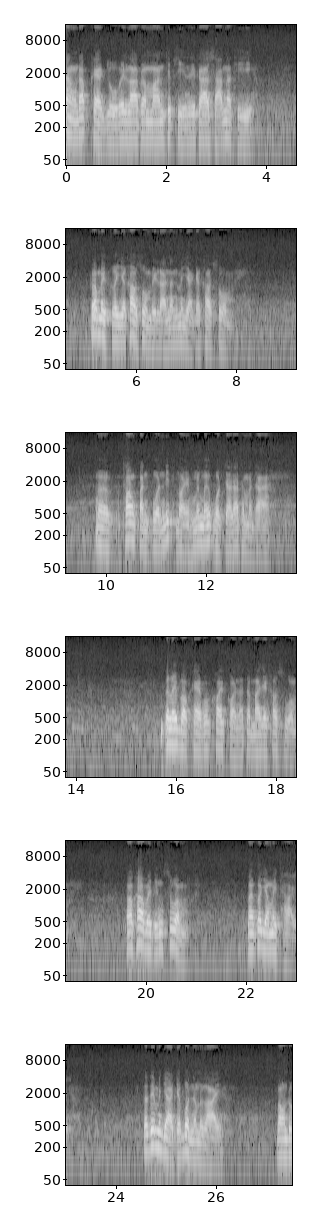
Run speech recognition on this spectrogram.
นั่งรับแขกอยู่เวลาประมาณสิบสี่นาฬิกาสามนาที ก็ไม่เคยจะเข้าส้วมเวลานั้นไม่อยากจะเข้าส้วม เมื่อท้องปั่นป่วนนิดหน่อยเหมือนเหมือนปวดจาระธรรมดา ก็เลยบอกแขกว่าคอยก่อนอาตมาจะเข้าส้วมพอเข้าไปถึงส้วม มันก็ยังไม่ถ่ายแต่ที่มันอยากจะบ่นน้ำลายลองดู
